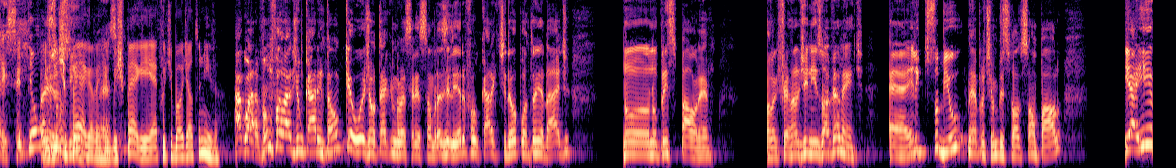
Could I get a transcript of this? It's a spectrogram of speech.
É, sempre tem um E o bicho pega, velho. É, o bicho pega e é futebol de alto nível. Agora, vamos falar de um cara, então, que hoje é o técnico da seleção brasileira, foi o cara que te deu a oportunidade no, no principal, né? Falando de Fernando Diniz, obviamente. É, ele que subiu, né, pro time principal do São Paulo. E aí,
